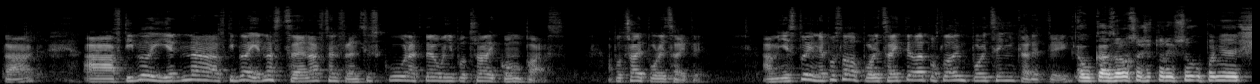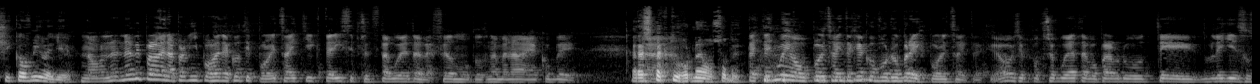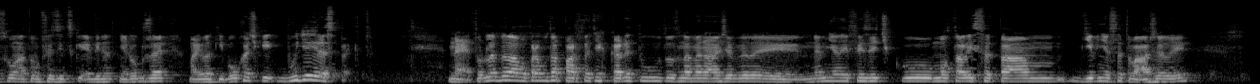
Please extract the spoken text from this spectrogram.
Tak. A v té byla jedna, v té byla jedna scéna v San Francisku, na kterou oni potřebovali kompars. A potřebovali policajty. A město jim neposlalo policajty, ale poslalo jim policejní kadety. A ukázalo se, že to nejsou úplně šikovní lidi. No, ne, nevypadali na první pohled jako ty policajti, který si představujete ve filmu. To znamená, jakoby respektu hodné osoby. Teď, teď mluvím o policajtech jako o dobrých policajtech, jo? že potřebujete opravdu ty lidi, co jsou na tom fyzicky evidentně dobře, mají velký bouchačky, buděj respekt. Ne, tohle byla opravdu ta parta těch kadetů, to znamená, že byli, neměli fyzičku, motali se tam, divně se tvářili.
